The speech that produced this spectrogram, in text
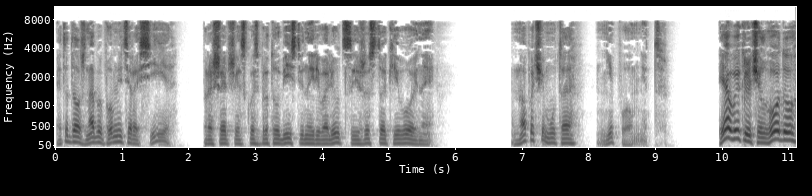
Это должна бы помнить и Россия, прошедшая сквозь братоубийственные революции и жестокие войны. Но почему-то не помнит. Я выключил воду,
